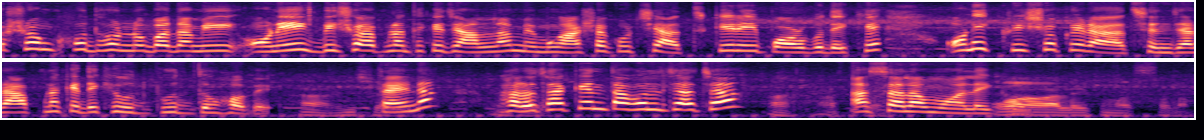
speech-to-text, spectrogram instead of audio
অসংখ্য ধন্যবাদ। আমি অনেক বিষয় আপনার থেকে জানলাম এবং আশা করছি আজকের এই পর্ব দেখে অনেক কৃষকেরা আছেন যারা আপনাকে দেখে উদ্বুদ্ধ হবে হ্যাঁ তাই না? ভালো থাকেন তাহলে চাচা। আচ্ছা। আসসালামু আলাইকুম। ওয়ালাইকুম আসসালাম।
